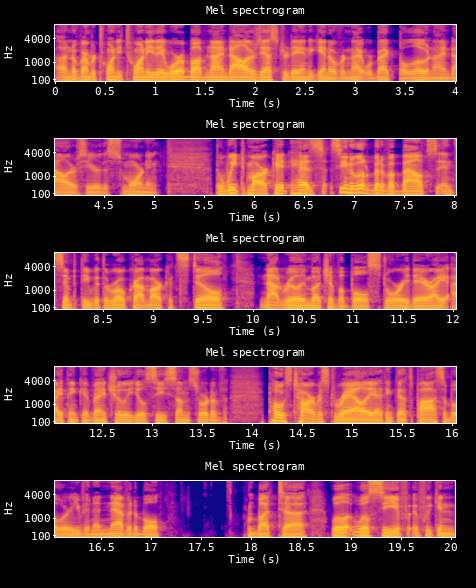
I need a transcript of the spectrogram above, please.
uh, November 2020, they were above $9 yesterday. And again, overnight, we're back below $9 here this morning. The wheat market has seen a little bit of a bounce in sympathy with the row crop market. Still, not really much of a bull story there. I, I think eventually you'll see some sort of post harvest rally. I think that's possible or even inevitable. But uh, we'll we'll see if, if we can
